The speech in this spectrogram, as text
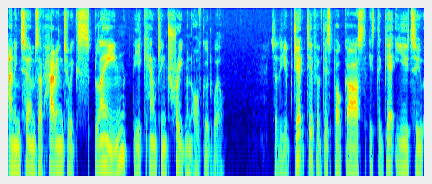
and in terms of having to explain the accounting treatment of goodwill. So, the objective of this podcast is to get you to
